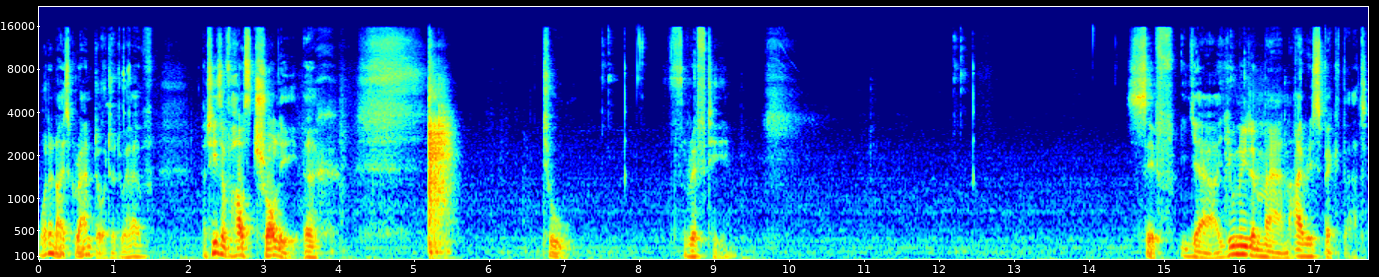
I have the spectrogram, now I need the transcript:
what a nice granddaughter to have. And she's of House Trolley. Ugh. Two. Thrifty. Sif. Yeah, you need a man. I respect that.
